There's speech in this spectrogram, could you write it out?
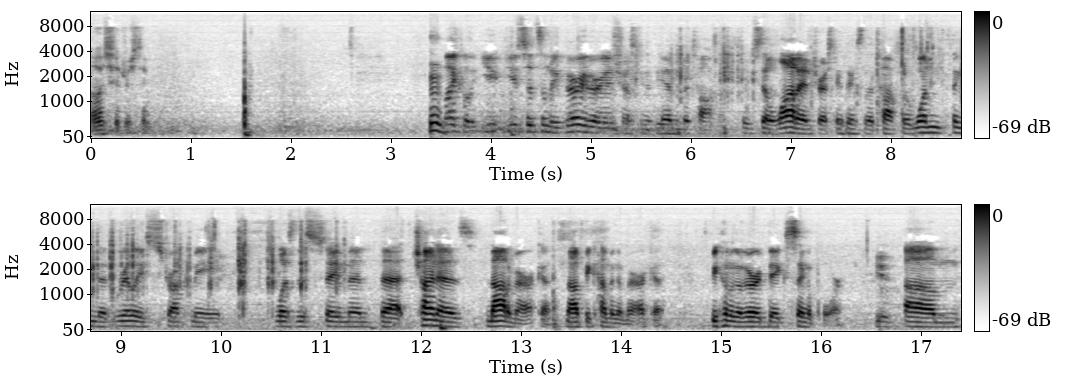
Oh, that's interesting. Michael, you, you said something very, very interesting at the end of the talk. You said a lot of interesting things in the talk, but one thing that really struck me was this statement that China is not America, it's not becoming America, it's becoming a very big Singapore. Yeah. Um,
